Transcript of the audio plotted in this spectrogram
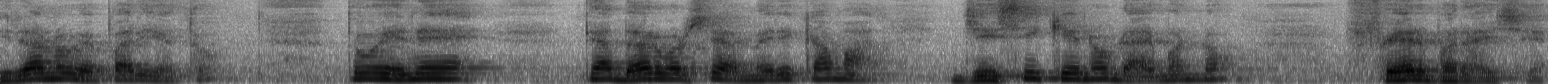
હીરાનો વેપારી હતો તો એને ત્યાં દર વર્ષે અમેરિકામાં જેસી કેનો ડાયમંડનો ફેર ભરાય છે.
